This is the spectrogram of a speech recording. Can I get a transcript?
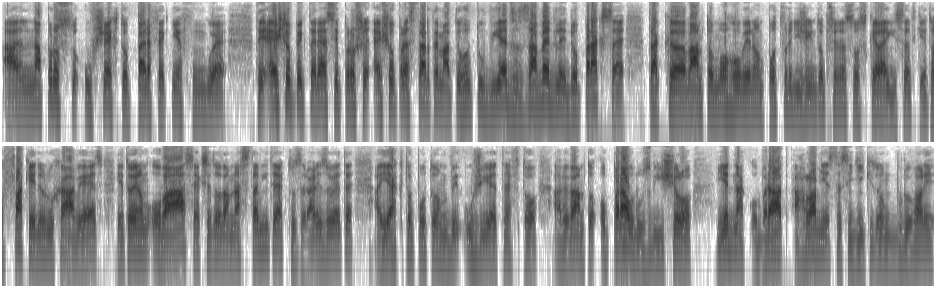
a naprosto u všech to perfektně funguje. Ty e-shopy, které si prošly e-shop restartem a tuhle tu věc zavedli do praxe, tak eh, vám to mohou jenom potvrdit, že jim to přineslo skvělé výsledky. Je to fakt jednoduchá věc, je to jenom o vás, jak si to tam nastavíte, jak to zrealizujete a jak to potom využijete v to, aby vám to opravdu zvýšilo jednak obrat a hlavně jste si díky tomu budovali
